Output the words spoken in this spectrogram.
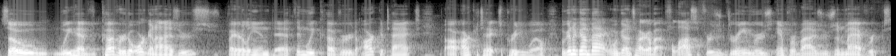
So we have covered organizers fairly in depth, and we covered architects, our architects pretty well. We're going to come back and we're going to talk about philosophers, dreamers, improvisers, and mavericks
